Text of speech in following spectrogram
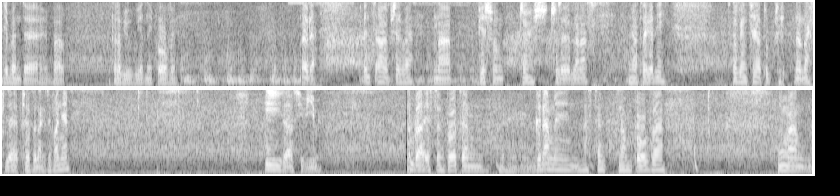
Nie będę chyba robił jednej połowy. Dobra, a więc mamy przerwę na pierwszą część 3 dla nas. Nie ma tragedii. To więc ja tu na, na chwilę przerwę nagrywanie. I zaraz się widzimy. Dobra, jestem z powrotem. Yy, Gramy następną połowę. Nie mam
